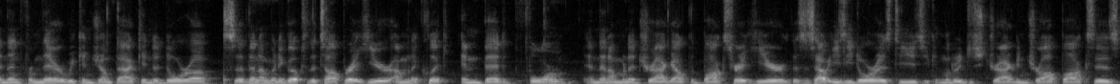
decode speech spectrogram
and then from there we can jump back into Dora. So then I'm going to go up to the top right here. I'm going to click embedded form and then I'm going to drag out the box right here. This is how easy Dora is to use. You can literally just drag and drop boxes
